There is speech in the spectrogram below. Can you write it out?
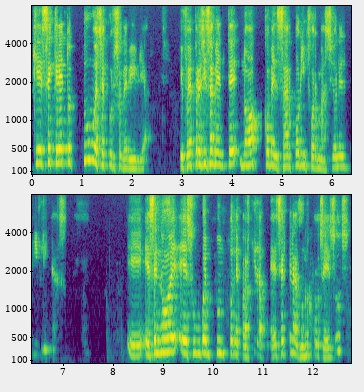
qué secreto tuvo ese curso de Biblia? Y fue precisamente no comenzar por informaciones bíblicas. Eh, ese no es un buen punto de partida. Puede ser que en algunos procesos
